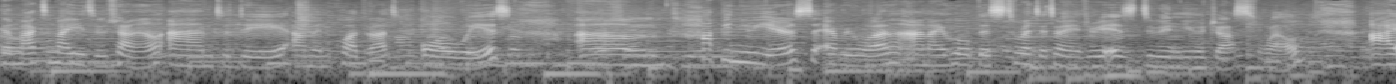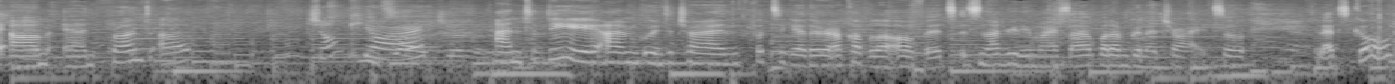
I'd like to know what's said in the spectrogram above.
welcome back to my youtube channel and today i'm in Kvadrat always. Um, happy new year's to everyone and i hope this 2023 is doing you just well. I am in front of junkyard and today i'm going to try and put together a couple of outfits. It's not really my style but i'm gonna try it so let's go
